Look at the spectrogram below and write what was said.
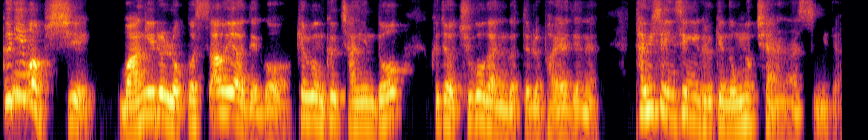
끊임없이 왕위를 놓고 싸워야 되고 결국은 그 장인도 그저 죽어가는 것들을 봐야 되는 다윗의 인생이 그렇게 녹록치 않았습니다.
